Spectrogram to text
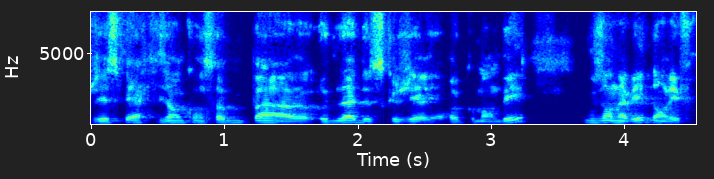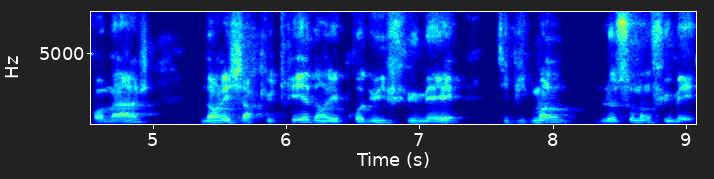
j'espère qu'ils n'en consomment pas euh, au-delà de ce que j'ai recommandé, vous en avez dans les fromages, dans les charcuteries et dans les produits fumés, typiquement le saumon fumé.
